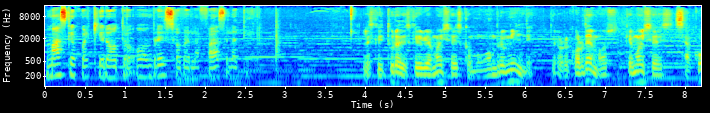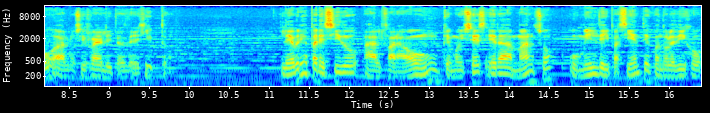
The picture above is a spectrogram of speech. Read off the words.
más que cualquier otro hombre sobre la faz de la tierra. La escritura describe a Moisés como un hombre humilde, pero recordemos que Moisés sacó a los israelitas de Egipto. ¿Le habría parecido al faraón que Moisés era manso, humilde y paciente cuando le dijo,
